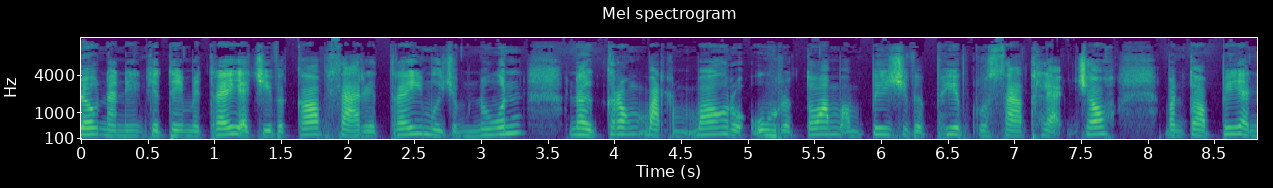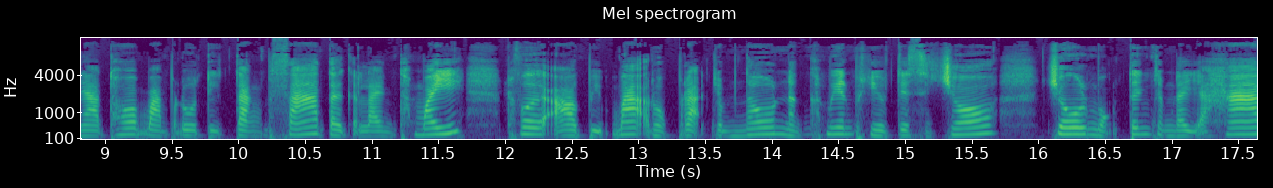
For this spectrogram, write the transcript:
លោកណានីជាទីមេត្រីអាជីវករផ្សាររាត្រីមួយចំនួន នៅក្រុងបាត់ដំបងរអ៊ូរទាំអំពីជីវភាពគ្រួសារធ្លាក់ចុះបន្ទាប់ពីអាជ្ញាធរបានបដូរទីតាំងផ្សារទៅកន្លែងថ្មី ធ្វើឲ្យពិបាករកប្រាក់ចំណូលនិងគ្មានភ្ញៀវទេសចរចូលមកទិញចំណីអាហារ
